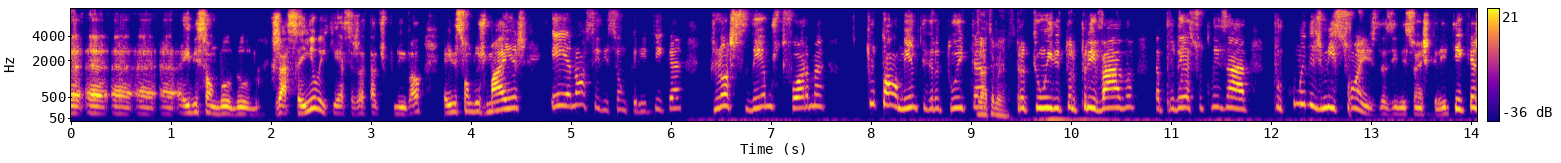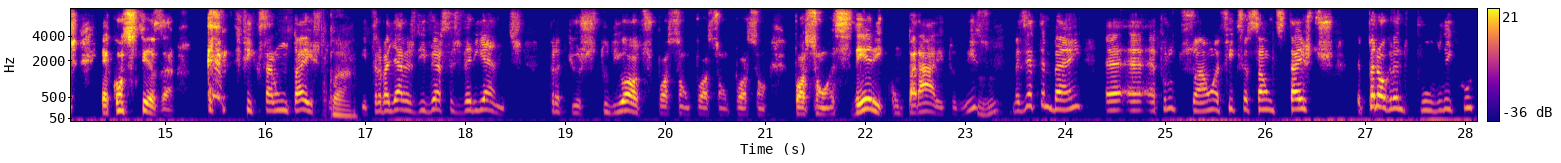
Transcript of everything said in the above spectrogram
a, a edição do, do, que já saiu e que essa já está disponível, a edição dos Maias, é a nossa edição crítica que nós cedemos de forma totalmente gratuita Exatamente. para que um editor privado a pudesse utilizar. Porque uma das missões das edições críticas é, com certeza, fixar um texto claro. e trabalhar as diversas variantes para que os estudiosos possam, possam, possam, possam aceder e comparar e tudo isso, uhum. mas é também a, a, a, produção, a fixação de textos para o grande público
